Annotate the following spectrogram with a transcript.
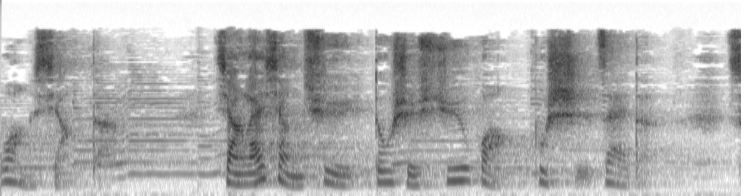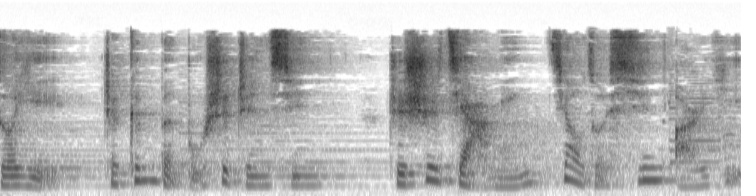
妄想的，想来想去都是虚妄不实在的，所以这根本不是真心，只是假名叫做心而已。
